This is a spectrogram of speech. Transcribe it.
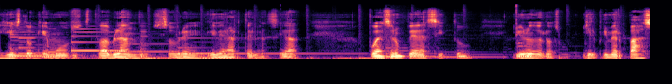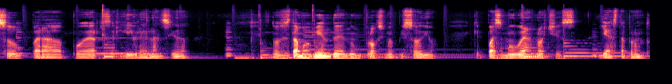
y esto que hemos estado hablando sobre liberarte de la ansiedad pueda ser un pedacito y uno de los y el primer paso para poder ser libre de la ansiedad. Nos estamos viendo en un próximo episodio. Que pasen muy buenas noches y hasta pronto.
